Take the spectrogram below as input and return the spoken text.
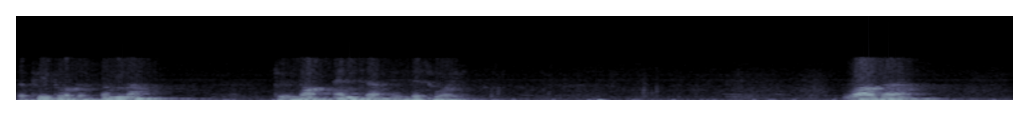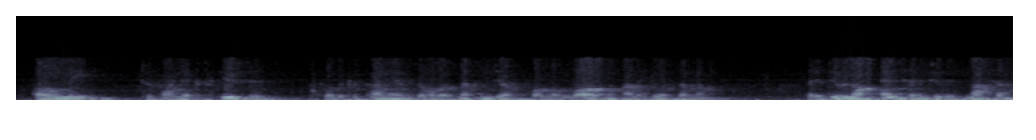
The people of the Sunnah do not enter in this way. Rather, only to find excuses for the companions of Allah's Messenger wasallam. They do not enter into this matter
